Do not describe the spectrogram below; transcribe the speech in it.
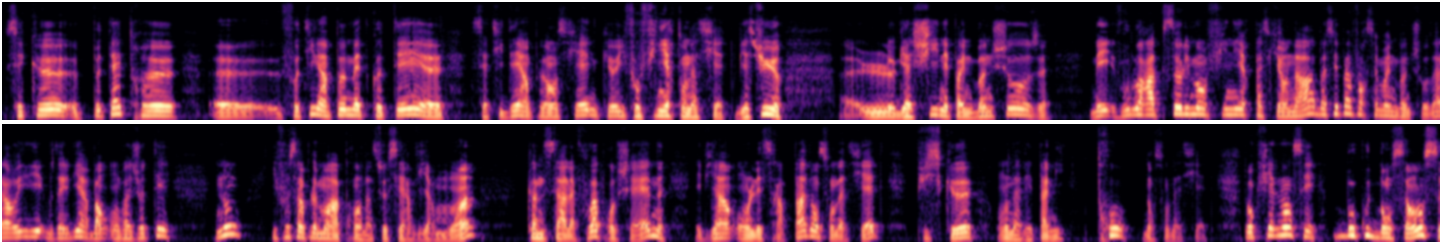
c'est que peut-être euh, euh, faut-il un peu mettre côté cette idée un peu ancienne qu'il faut finir ton assiette. Bien sûr, le gâchis n'est pas une bonne chose. Mais vouloir absolument finir parce qu'il y en a, bah, ce n'est pas forcément une bonne chose. Alors vous allez dire, on va jeter. Non, il faut simplement apprendre à se servir moins. Comme ça, la fois prochaine, eh bien, on ne laissera pas dans son assiette puisque on n'avait pas mis trop dans son assiette. Donc finalement, c'est beaucoup de bon sens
